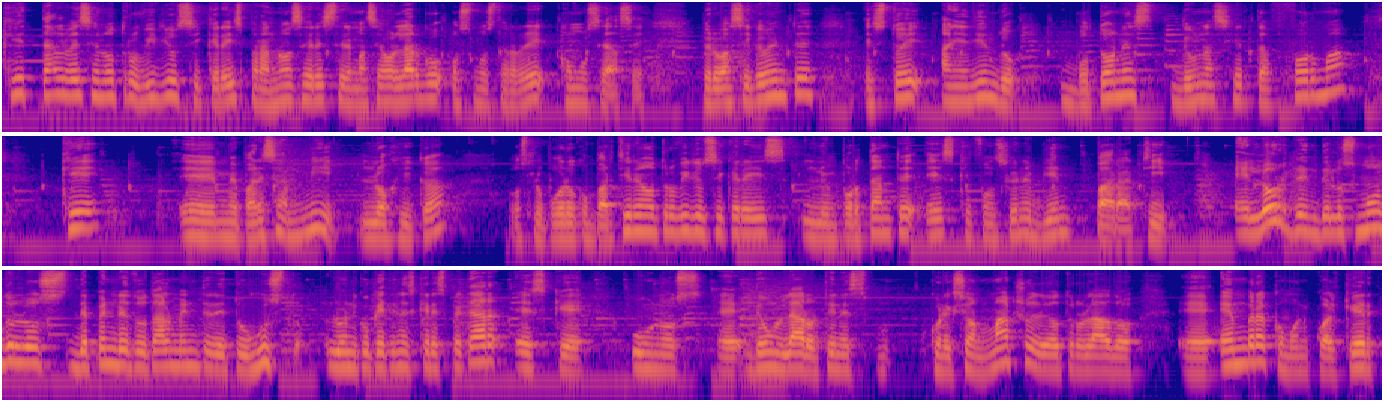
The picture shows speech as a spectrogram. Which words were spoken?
que tal vez en otro vídeo si queréis para no hacer este demasiado largo os mostraré cómo se hace. Pero básicamente estoy añadiendo botones de una cierta forma que eh, me parece a mí lógica os lo puedo compartir en otro vídeo si queréis, lo importante es que funcione bien para ti. El orden de los módulos depende totalmente de tu gusto. Lo único que tienes que respetar es que unos, eh, de un lado tienes conexión macho, de otro lado eh, hembra, como en cualquier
